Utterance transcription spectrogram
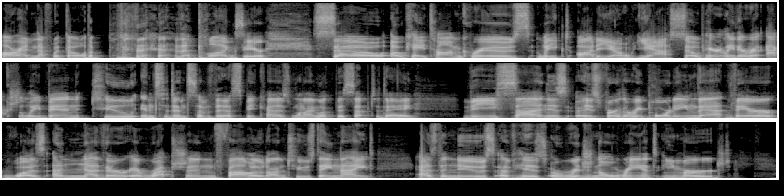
All right, enough with all the, the plugs here. So, okay, Tom Cruise leaked audio. Yeah, so apparently there have actually been two incidents of this because when I looked this up today, the Sun is is further reporting that there was another eruption followed on Tuesday night as the news of his original rant emerged.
